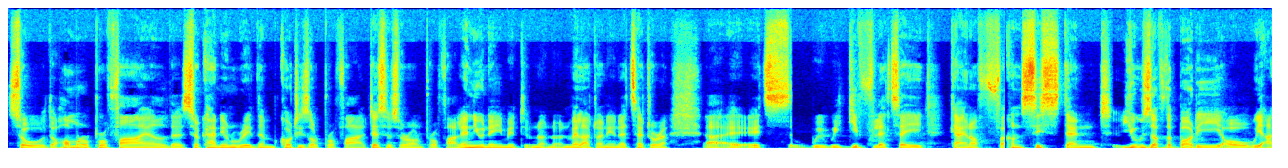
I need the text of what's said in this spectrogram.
So the hormonal profile, the circadian rhythm, cortisol profile, testosterone profile, and you name it, melatonin, etc. Uh, it's we, we give, let's say, kind of consistent use of the body, or we are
